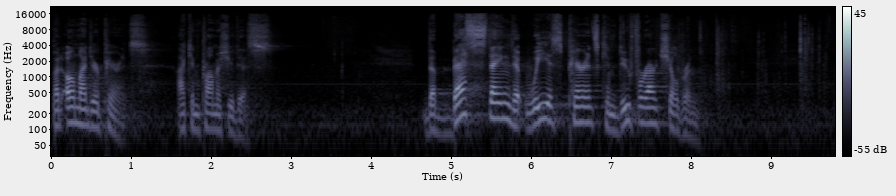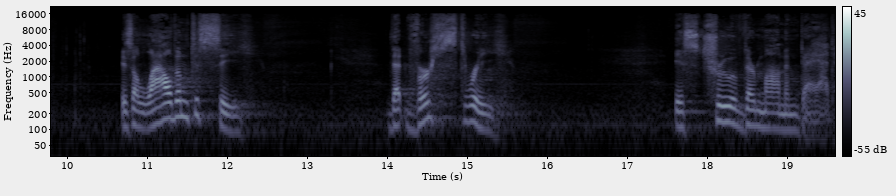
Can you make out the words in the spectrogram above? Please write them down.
But oh, my dear parents, I can promise you this. The best thing that we as parents can do for our children is allow them to see that verse 3 is true of their mom and dad.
